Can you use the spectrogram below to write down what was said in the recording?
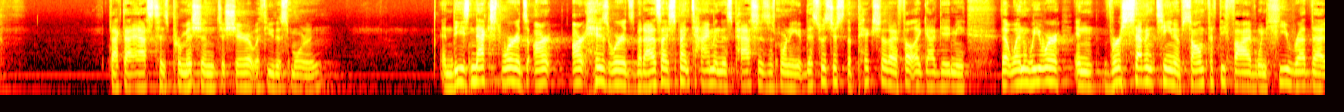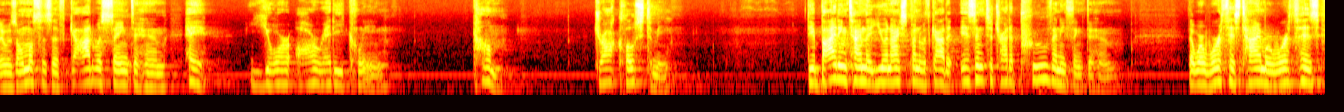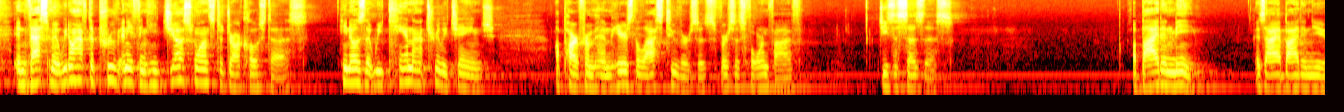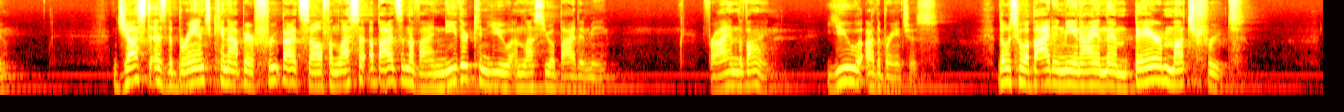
In fact, I asked His permission to share it with you this morning. And these next words aren't, aren't his words, but as I spent time in this passage this morning, this was just the picture that I felt like God gave me. That when we were in verse 17 of Psalm 55, when he read that, it was almost as if God was saying to him, Hey, you're already clean. Come, draw close to me. The abiding time that you and I spend with God isn't to try to prove anything to Him, that we're worth His time, we're worth His investment. We don't have to prove anything. He just wants to draw close to us. He knows that we cannot truly change apart from Him. Here's the last two verses, verses 4 and 5. Jesus says this Abide in me as I abide in you. Just as the branch cannot bear fruit by itself unless it abides in the vine, neither can you unless you abide in me. For I am the vine, you are the branches. Those who abide in me and I in them bear much fruit,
